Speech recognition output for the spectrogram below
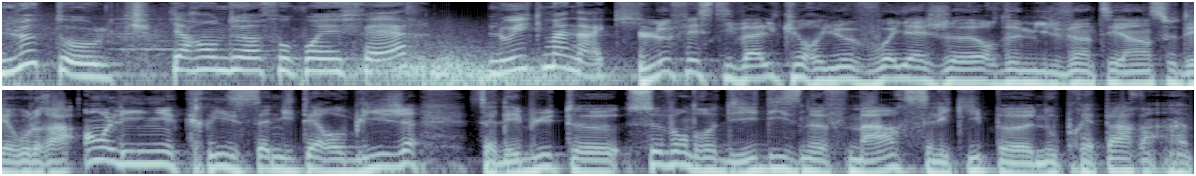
Le Talk, 42info.fr, Loïc Manac. Le festival Curieux Voyageurs 2021 se déroulera en ligne, crise sanitaire oblige. Ça débute euh, ce vendredi 19 mars. L'équipe euh, nous prépare un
